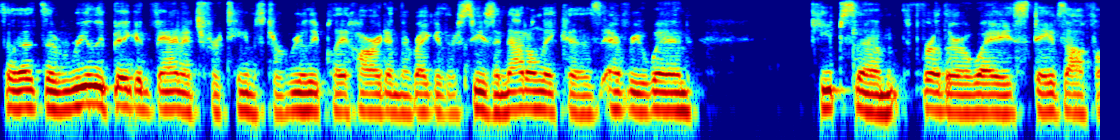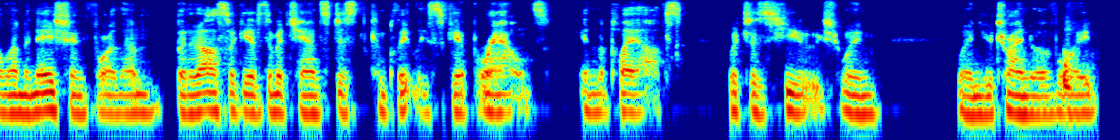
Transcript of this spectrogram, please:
So that's a really big advantage for teams to really play hard in the regular season, not only because every win keeps them further away, staves off elimination for them, but it also gives them a chance to just completely skip rounds in the playoffs, which is huge when when you're trying to avoid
